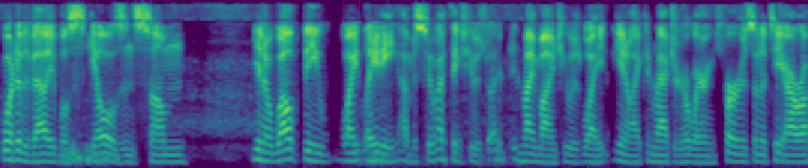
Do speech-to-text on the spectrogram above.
what are the valuable skills in some you know wealthy white lady. I'm assuming I think she was in my mind she was white. You know, I can imagine her wearing furs and a tiara.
